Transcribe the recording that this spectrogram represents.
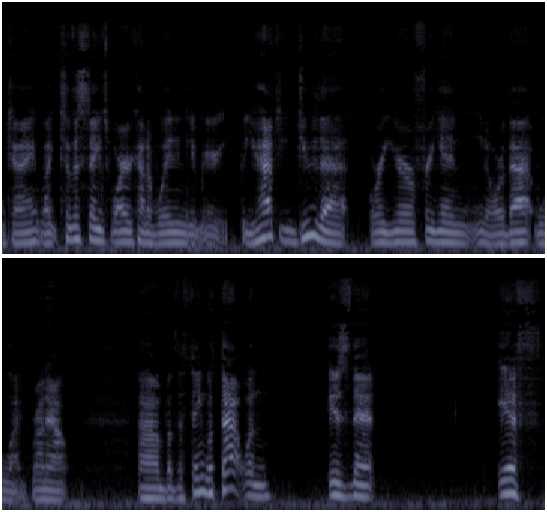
Okay? Like to the States while you're kind of waiting to get married. But you have to do that or you're freaking, you know, or that will like run out. Um, but the thing with that one is that if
